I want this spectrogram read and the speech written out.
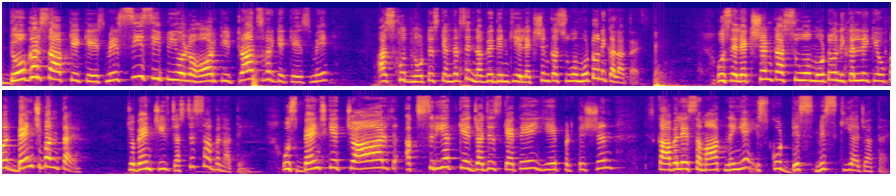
डोगर साहब के केस में, सीसीपीओ लाहौर की ट्रांसफ़र के केस में, अस खुद नोटिस के अंदर से नब्बे दिन की इलेक्शन का सुओ मोटो निकल आता है। उस इलेक्शन का सुओ मोटो निकलने के ऊपर बेंच बनता है, जो बेंच चीफ जस्टिस साहब बनाते हैं। उस बेंच के चार अक्सरियत के जजेस कहते हैं, ये पिटिशन काबिल समात नहीं है, इसको डिसमिस किया जाता है.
